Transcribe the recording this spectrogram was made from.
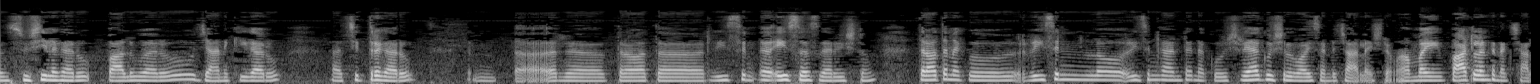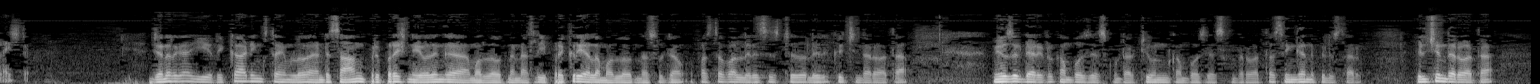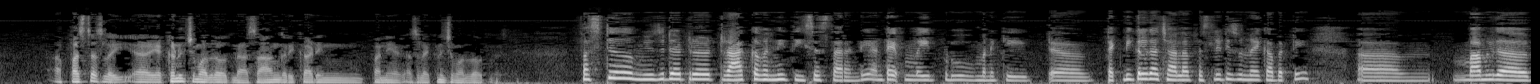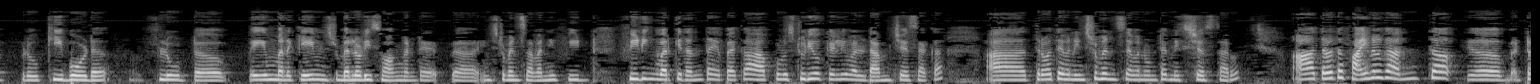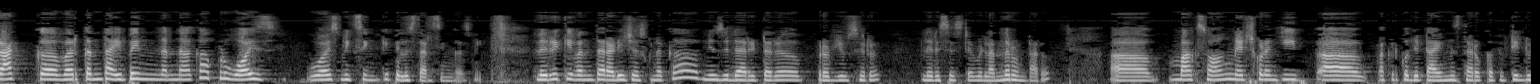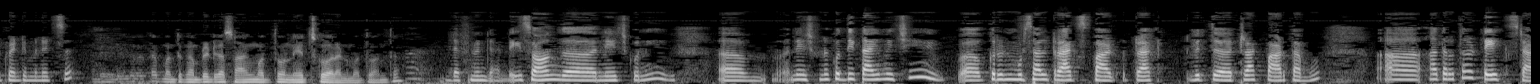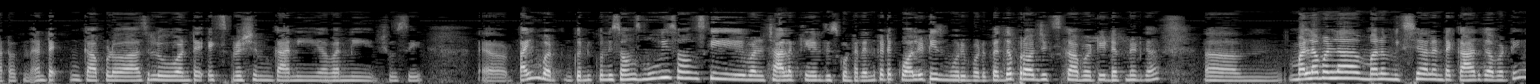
సుశీల గారు బాలు గారు జానకి గారు చిత్ర గారు తర్వాత రీసెంట్ ఏసస్ గారు ఇష్టం. తర్వాత నాకు రీసెంట్లో రీసెంట్గా అంటే నాకు శ్రేయా ఘోషల్ వాయిస్ అంటే చాలా ఇష్టం. ఆ అమ్మాయి పాటలు అంటే నాకు చాలా ఇష్టం. జనరల్గా ఈ రికార్డింగ్స్ టైంలో అంటే సాంగ్ ప్రిపరేషన్ ఏ విధంగా మొదలవుతుందండి? అసలు ఈ ప్రక్రియ ఎలా మొదలవుతుంది? అసలు first of all lyricist lyric ఇచ్చిన తర్వాత మ్యూజిక్ డైరెక్టర్ కంపోజ్ చేసుకుంటారు ట్యూన్ కంపోజ్ చేసుకున్న తర్వాత సింగర్ని పిలుస్తారు. పిలిచిన తర్వాత ఫస్ట్ అసలు ఎక్కడి నుంచి మొదలవుతుంది ఆ సాంగ్ రికార్డింగ్ పని అసలు ఎక్కడి నుంచి మొదలవుతుంది? ఫస్ట్ మ్యూజిక్ డైరెక్టర్ ట్రాక్ అవన్నీ తీసేస్తారండి. అంటే ఇప్పుడు మనకి టెక్నికల్గా చాలా ఫెసిలిటీస్ ఉన్నాయి కాబట్టి మామూలుగా ఇప్పుడు కీబోర్డ్ ఫ్లూట్ ఏం మనకి ఏం మెలోడీ సాంగ్ అంటే ఇన్స్ట్రుమెంట్స్ అవన్నీ ఫీడ్ ఫీడింగ్ వర్క్ ఇదంతా అయిపోయాక అప్పుడు స్టూడియోకి వెళ్ళి వాళ్ళు డంప్ చేశాక ఆ తర్వాత ఏమైనా ఇన్స్ట్రుమెంట్స్ ఏమైనా ఉంటే మిక్స్ చేస్తారు. ఆ తర్వాత ఫైనల్గా అంత ట్రాక్ వర్క్ అంతా అయిపోయిందన్నాక అప్పుడు వాయిస్ వాయిస్ మిక్సింగ్కి పిలుస్తారు సింగర్స్ని. లిరిక్ ఇవంతా రెడీ చేసుకున్నాక మ్యూజిక్ డైరెక్టర్ ప్రొడ్యూసర్ లిరిసిస్ట్ వీళ్ళందరూ ఉంటారు. మాకు సాంగ్ నేర్చుకోవడానికి అక్కడ కొద్ది టైం ఇస్తారు ఒక ఫిఫ్టీన్ టు ట్వంటీ మినిట్స్ మొత్తం కంప్లీట్గా సాంగ్ మొత్తం నేర్చుకోవాలండి మొత్తం అంతా? డెఫినెట్గా అండి. ఈ సాంగ్ నేర్చుకుని నేర్చుకున్న కొద్ది టైం ఇచ్చి ఒక రెండు మూడు సార్లు ట్రాక్స్ ట్రాక్ విత్ ట్రాక్ పాడతాము. ఆ, తర్వాత టేక్ స్టార్ట్ అవుతుంది. అంటే ఇంకా అప్పుడు అసలు అంటే ఎక్స్ప్రెషన్ కానీ అవన్నీ చూసి టైం పడుతుంది. కొన్ని కొన్ని సాంగ్స్ మూవీ సాంగ్స్కి వాళ్ళు చాలా కేర్ తీసుకుంటారు. ఎందుకంటే క్వాలిటీ ఇస్ మోర్ ఇంపార్టెంట్. పెద్ద ప్రాజెక్ట్స్ కాబట్టి డెఫినెట్గా మళ్ళా మళ్ళా మనం మిక్స్ చేయాలంటే కాదు కాబట్టి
